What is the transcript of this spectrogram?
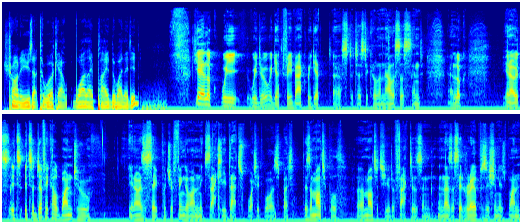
trying to use that to work out why they played the way they did. Yeah, look, we we do. We get feedback. We get uh, statistical analysis, and, and look, you know, it's it's it's a difficult one to, you know, as I say, put your finger on exactly that's what it was. But there's a multiple a multitude of factors, and, and as I said, rail position is one,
